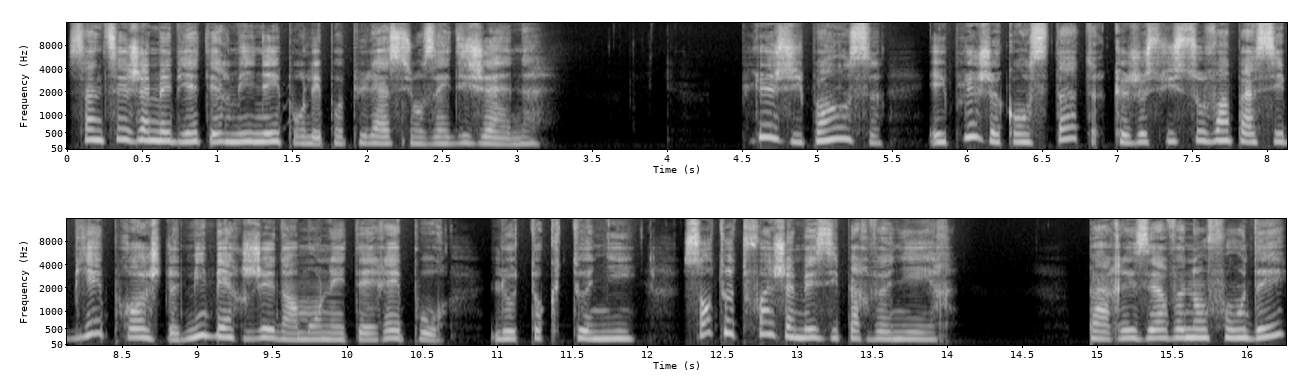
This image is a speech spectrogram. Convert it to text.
ça ne s'est jamais bien terminé pour les populations indigènes. Plus j'y pense, et plus je constate que je suis souvent passé bien proche de m'immerger dans mon intérêt pour l'autochtonie, sans toutefois jamais y parvenir. Par réserve non fondée,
